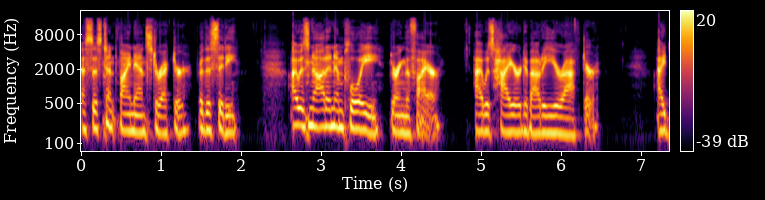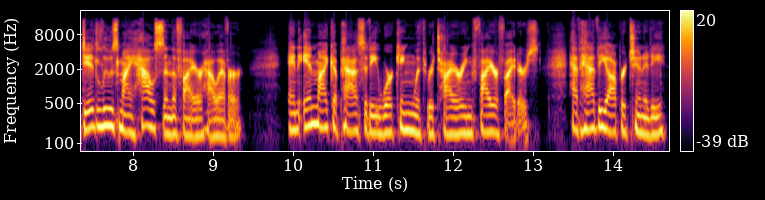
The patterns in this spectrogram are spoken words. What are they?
Assistant Finance Director for the city. I was not an employee during the fire. I was hired about a year after. I did lose my house in the fire, however, and in my capacity working with retiring firefighters, have had the opportunity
